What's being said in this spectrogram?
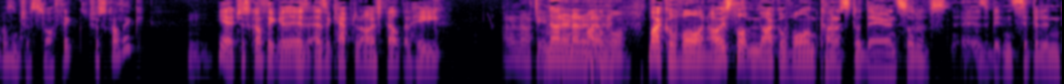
wasn't Trescothick? Trescothick? Yeah, Trescothick as, as a captain, I always felt that he I don't know if he no, no, no, no, Michael no, no. Vaughan. Michael Vaughan. I always thought Michael Vaughan kind of stood there and sort of s- was a bit insipid, and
